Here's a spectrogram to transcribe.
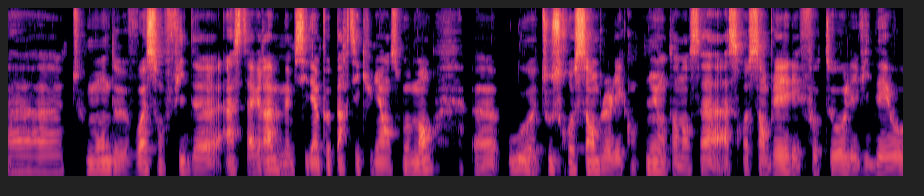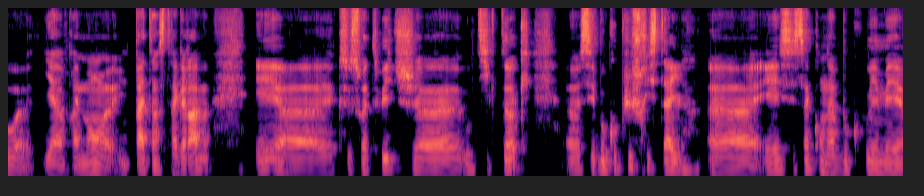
Euh, tout le monde voit son feed euh, Instagram, même s'il est un peu particulier en ce moment, euh, où tout se ressemble, les contenus ont tendance à, à, se ressembler, les photos, les vidéos, il y a vraiment une patte Instagram. Et que ce soit Twitch ou TikTok, c'est beaucoup plus freestyle. et c'est ça qu'on a beaucoup aimé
